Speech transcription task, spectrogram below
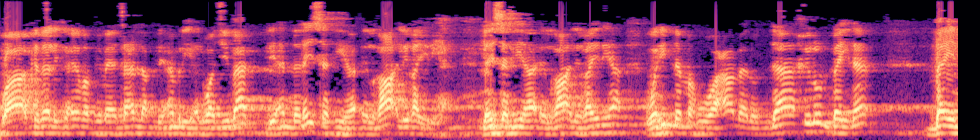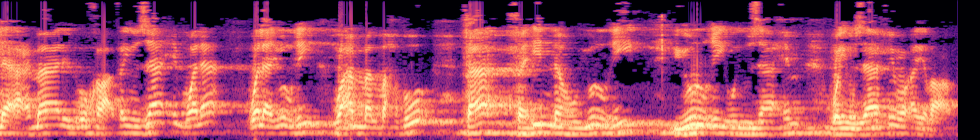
وكذلك أيضا فيما يتعلق بأمر الواجبات لأن ليس فيها إلغاء لغيرها ليس فيها إلغاء لغيرها وإنما هو عمل داخل بين بين أعمال أخرى فيزاحم ولا ولا يلغي وأما المحظور فإنه يلغي يلغي ويزاحم ويزاحم أيضا.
